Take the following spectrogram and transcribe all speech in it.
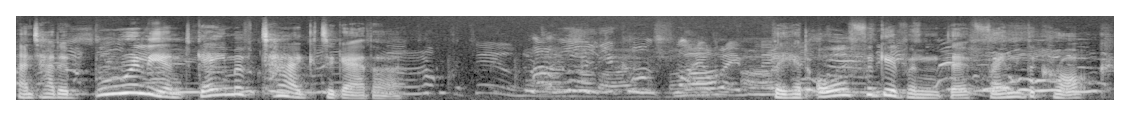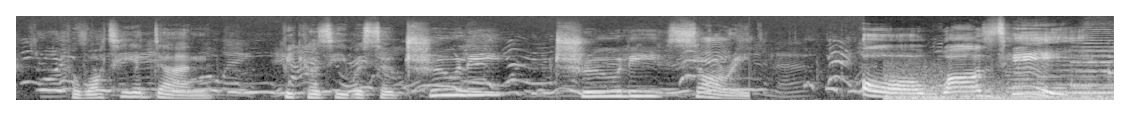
and had a brilliant game of tag together. They had all forgiven their friend the croc for what he had done because he was so truly, truly sorry. Or was he?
